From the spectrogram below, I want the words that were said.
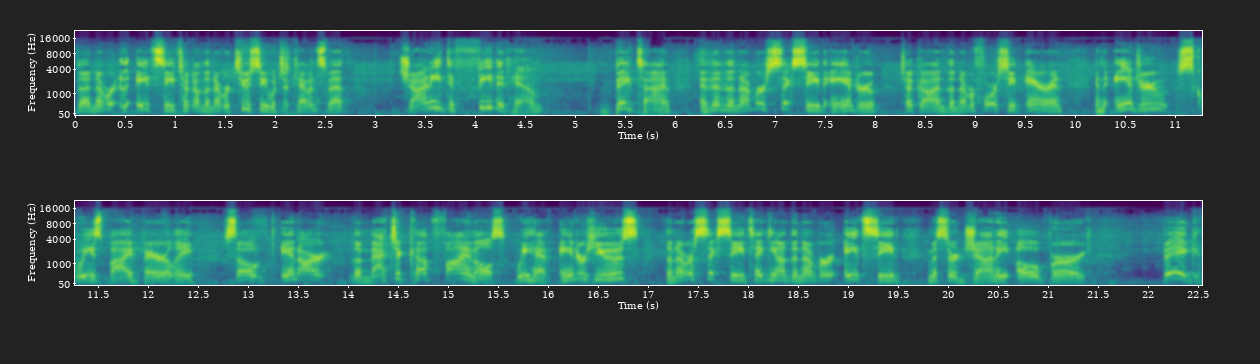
The number the eight seed took on the number two seed, which is Kevin Smith. Johnny defeated him big time. And then the number six seed Andrew took on the number four seed Aaron, and Andrew squeezed by barely. So in our the Magic Cup finals, we have Andrew Hughes, the number six seed, taking on the number eight seed, Mr. Johnny Oberg. Big,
